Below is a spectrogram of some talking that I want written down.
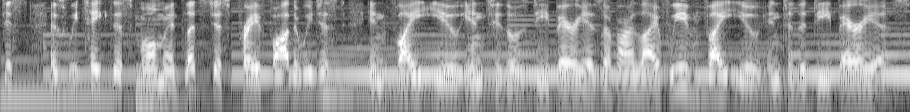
just as we take this moment, let's just pray, Father, we just invite you into those deep areas of our life. We invite you into the deep areas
